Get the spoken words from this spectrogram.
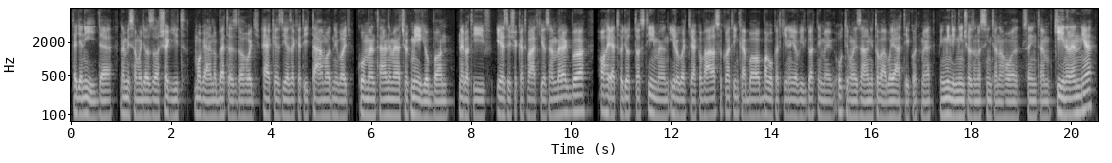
tegyen így, de nem hiszem, hogy azzal segít magán a Bethesda, hogy elkezdi ezeket így támadni, vagy kommentálni, mert csak még jobban negatív érzéseket vált ki az emberekből. Ahelyett, hogy ott a Steam-en írogatják a válaszokat, inkább a bugokat kéne javítgatni, meg optimalizálni tovább a játékot, mert még mindig nincs azon a szinten, ahol szerintem kéne lennie.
